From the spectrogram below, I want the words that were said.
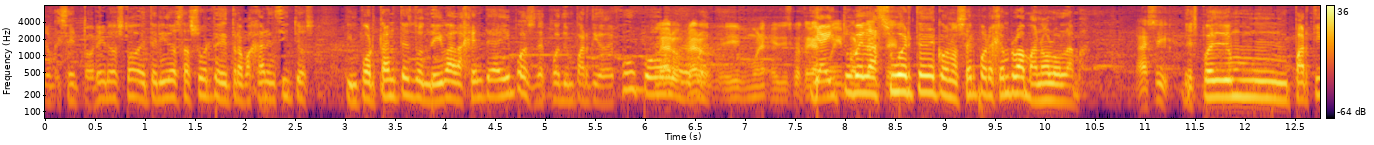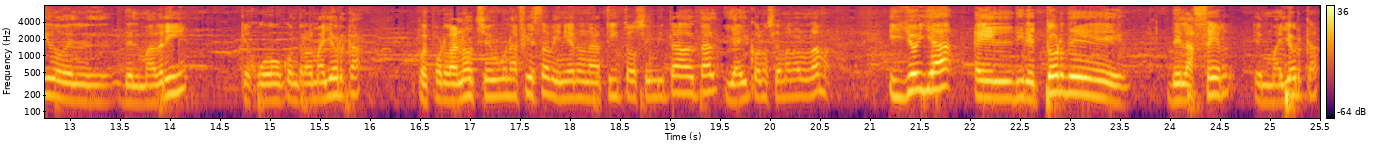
yo que sé, toreros, todo. He tenido esa suerte de trabajar en sitios importantes donde iba la gente ahí, pues después de un partido de fútbol. Claro, claro. Y, ahí tuve la suerte de conocer, por ejemplo, a Manolo Lama. Ah, sí. Después de un partido del, del Madrid, que jugó contra el Mallorca, pues por la noche hubo una fiesta, vinieron a Titos invitados y tal, y ahí conocí a Manolo Lama. Y yo ya, el director de, de la SER en Mallorca,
